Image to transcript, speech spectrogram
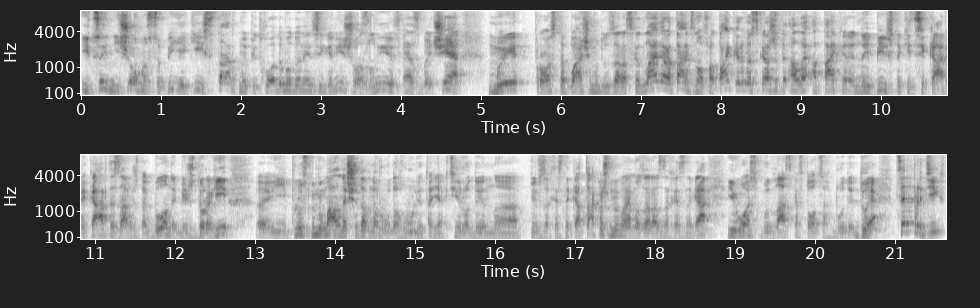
І це нічого собі, який старт. Ми підходимо до найцікавішого. Злив СБЧ. Ми просто бачимо тут зараз хедлайнера. Так, знов атакер, ви скажете, але атакери найбільш такі цікаві. Карти завжди так було, найбільш дорогі. Е, І плюс ну, ми мали нещодавно Руда Гуліта, як тір один е, півзахисника. Також ми маємо зараз захисника. І ось, будь ласка, в тоцах буде дуе. Це предікт.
